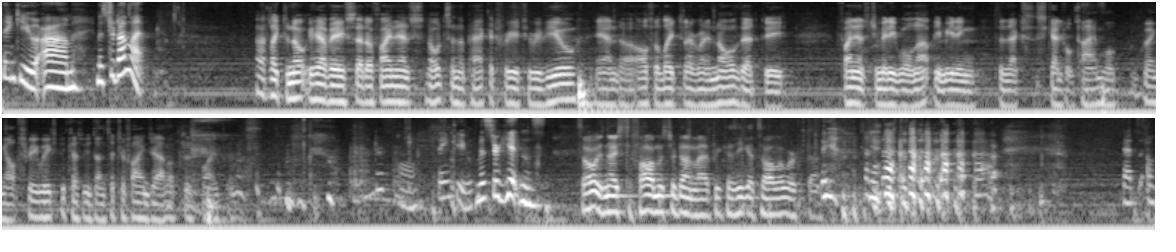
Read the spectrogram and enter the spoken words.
Thank you. Um, Mr. Dunlap? I'd like to note we have a set of finance notes in the packet for you to review, and uh, also like to let everyone know that the Finance Committee will not be meeting the next scheduled time. We'll be going out three weeks because we've done such a fine job up to this point. Wonderful, thank you. Mr. Gittens? It's always nice to follow Mr. Dunlap because he gets all the work done. That's, oh,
